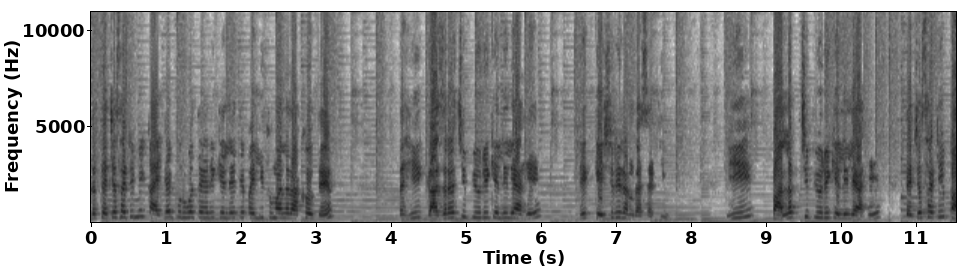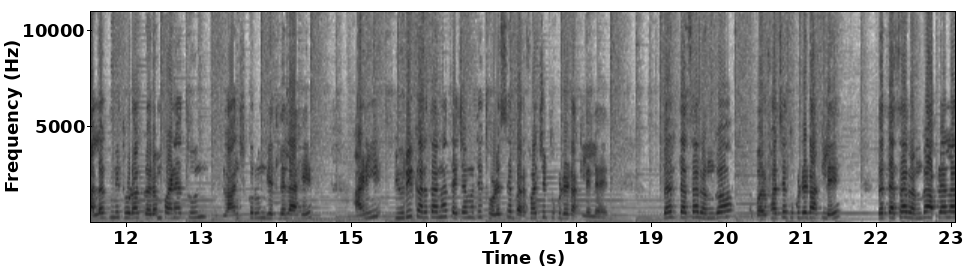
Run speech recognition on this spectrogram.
तर त्याच्यासाठी मी काय काय पूर्वतयारी केली आहे ते पहिली तुम्हाला दाखवते. तर ही गाजराची प्युरी केलेली आहे हे केशरी रंगासाठी. ही पालकची प्युरी केलेली आहे. त्याच्यासाठी पालक मी थोडा गरम पाण्यातून ब्लांच करून घेतलेला आहे. आणि प्युरी करताना त्याच्यामध्ये थोडेसे बर्फाचे तुकडे टाकलेले आहेत. तर त्याचा रंग बर्फाचे तुकडे टाकले तर त्याचा रंग आपल्याला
